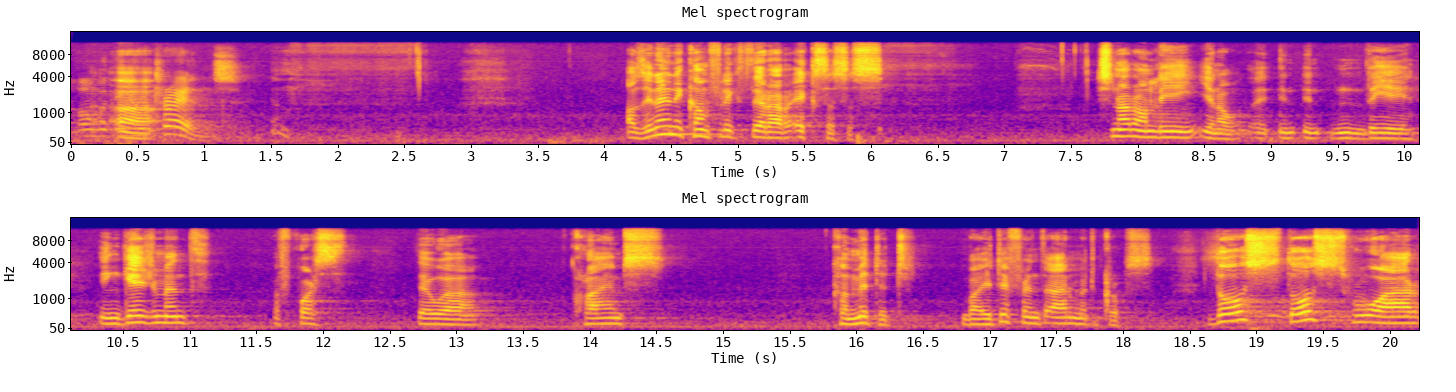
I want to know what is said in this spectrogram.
Along with the uh, Eritreans? As in any conflict, there are excesses. It's not only, you know, in, in, in the engagement, of course, there were crimes committed by different armed groups those, those who are,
